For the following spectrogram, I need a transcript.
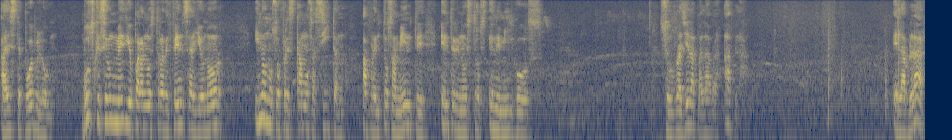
a este pueblo, búsquese un medio para nuestra defensa y honor, y no nos ofrezcamos así tan afrentosamente entre nuestros enemigos subrayé la palabra habla. el hablar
